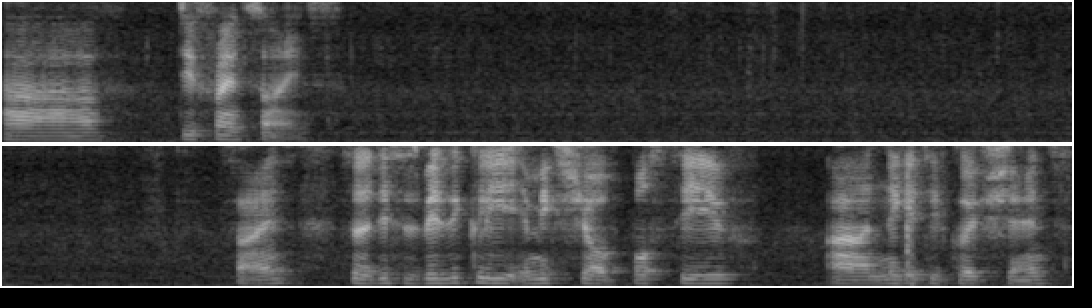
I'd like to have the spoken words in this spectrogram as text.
have different signs. Signs. So this is basically a mixture of positive and negative coefficients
